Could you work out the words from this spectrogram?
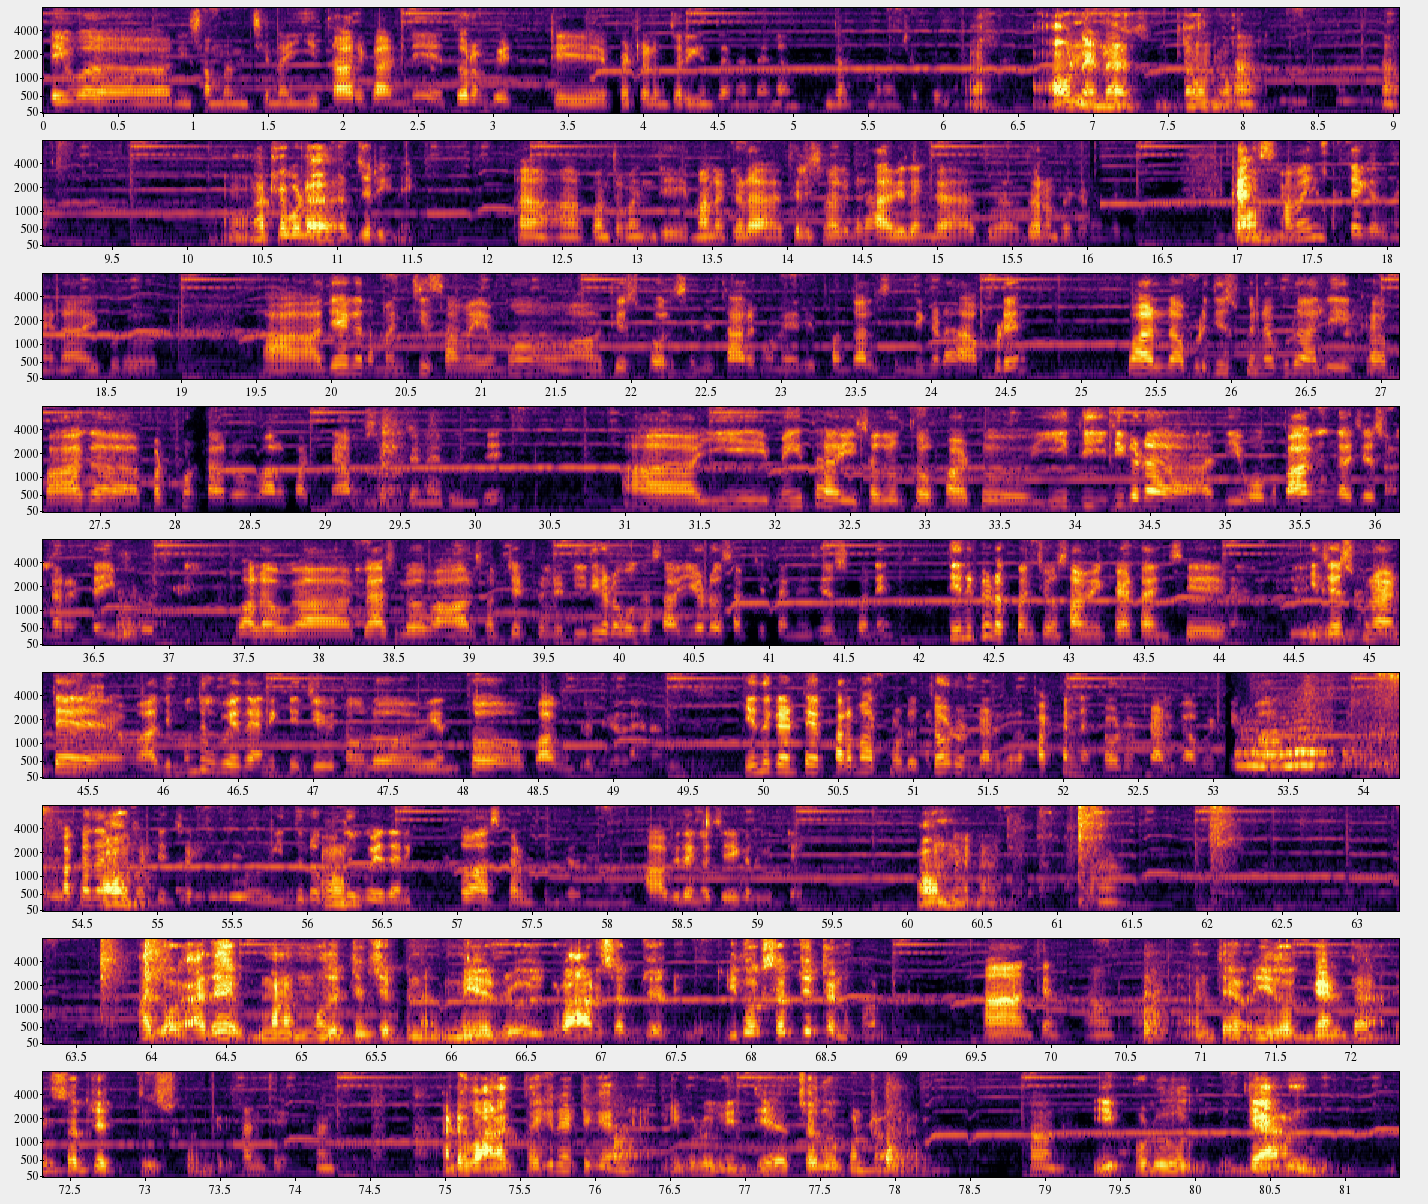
దైవానికి సంబంధించిన ఈ తారకాన్ని దూరం పెట్టి పెట్టడం జరిగిందని నేను ఇందాక మనం చెప్పాము. అవునైనా అవును అట్లా కూడా జరిగినాయి. కొంతమంది మనకు కూడా తెలిసిన వాళ్ళు కూడా ఆ విధంగా దూరం పెట్టడం జరిగింది. కానీ. సమయం అంతే కదా నాయన. ఇప్పుడు అదే కదా మంచి సమయము తీసుకోవాల్సింది తారకం అనేది పొందాల్సింది కూడా అప్పుడే వాళ్ళు అప్పుడు తీసుకున్నప్పుడు అది బాగా పట్టుకుంటారు. వాళ్ళకి ఆ జ్ఞాపశక్తి అనేది ఉంది. ఈ మిగతా ఈ చదువులతో పాటు ఇది ఇది కూడా అది ఒక భాగంగా చేసుకున్నారంటే ఇప్పుడు వాళ్ళ ఒక క్లాసులో ఆరు సబ్జెక్టులు ఉన్నట్టు ఇది కూడా ఒక ఏడో సబ్జెక్ట్ అనేది చేసుకొని దీనికి కూడా కొంచెం సమయం కేటాయించి ఇది చేసుకున్నా అంటే అది ముందుకు పోయేదానికి జీవితంలో ఎంతో బాగుంటుంది కదా. ఆయన ఎందుకంటే పరమాత్ముడు తోడు ఉంటాడు కదా పక్కనే తోడు ఉంటాడు కాబట్టి పక్కదాన్ని. పట్టించడం. ఇందులో. ముందుకు పోయేదానికి ఎంతో ఆస్కారం ఉంటుంది కదా నేను ఆ విధంగా చేయగలిగితే అవును అది ఒక అదే మనం మొదటి నుంచి చెప్పిన మీరు ఇప్పుడు ఆరు సబ్జెక్టులు ఇది ఒక సబ్జెక్ట్ అనుకోండి. అవును అంతే ఇది ఒక గంట ఈ సబ్జెక్ట్ తీసుకోండి. అంతే అంతే. అంటే వాళ్ళకి తగినట్టుగానే ఇప్పుడు విద్య చదువుకుంటాం ఇప్పుడు ధ్యానం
